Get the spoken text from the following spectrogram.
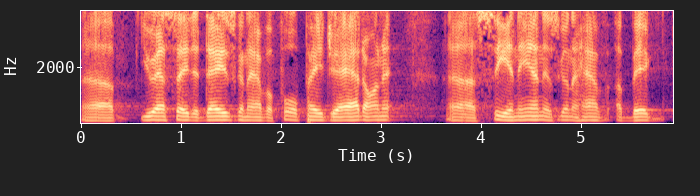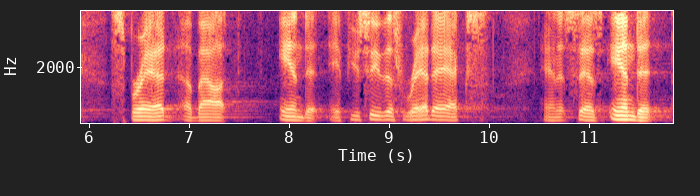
Uh, USA Today is going to have a full page ad on it. Uh, CNN is going to have a big spread about end it. If you see this red X and it says end it,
